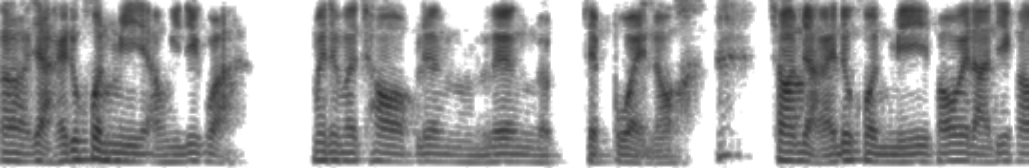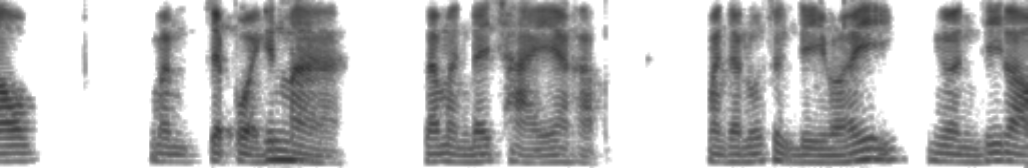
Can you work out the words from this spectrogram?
เอออยากให้ทุกคนมีเอางี้ดีกว่า ไม่ได้ว่าชอบเรื่องเรื่องแบบเจ็บป่วยเนาะชอบอยากให้ทุกคนมี เพราะเวลาที่เขามันเจ็บป่วยขึ้นมา แล้วมันได้ใช้อะครับ มันจะรู้สึกดีว่าเฮ้ยเงินที่เรา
